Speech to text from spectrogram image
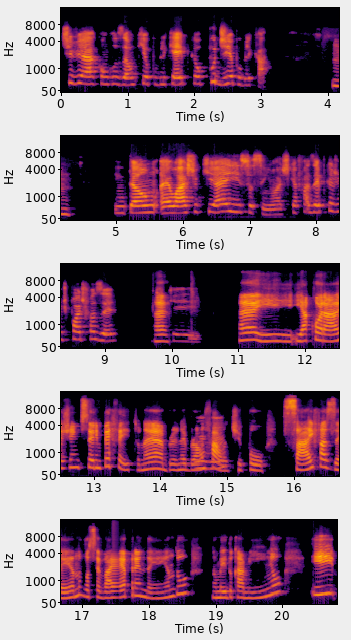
tive a conclusão que eu publiquei porque eu podia publicar. Hum. Então, eu acho que é isso, assim, eu acho que é fazer porque a gente pode fazer. É. Que... É, e, e, a coragem de ser imperfeito, né? A Brené Brown uhum. fala, tipo, sai fazendo, você vai aprendendo no meio do caminho, e,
